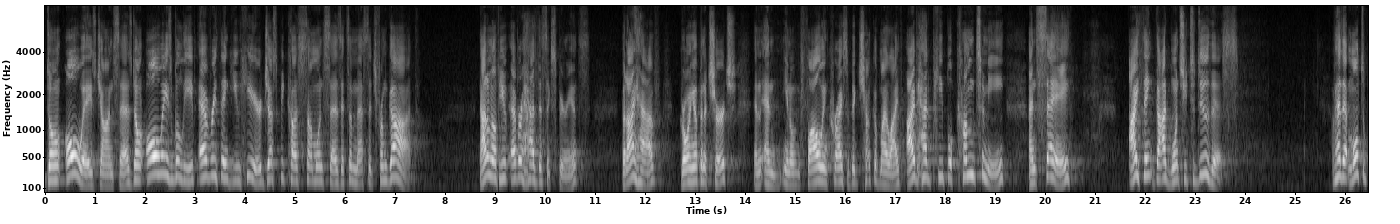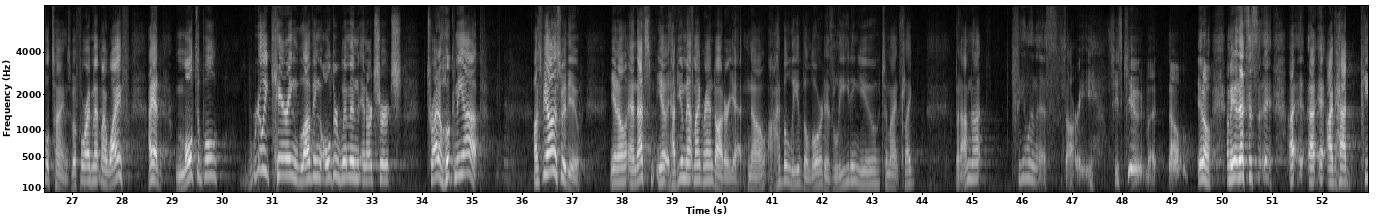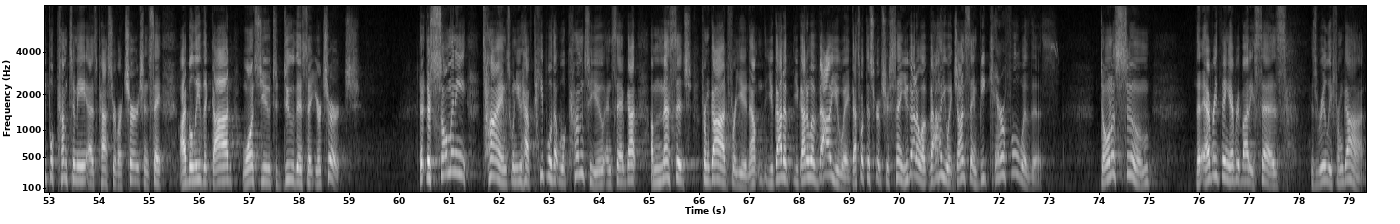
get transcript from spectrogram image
don't always, John says, don't always believe everything you hear just because someone says it's a message from God. Now, I don't know if you've ever had this experience, but I have growing up in a church and, and you know, following Christ a big chunk of my life. I've had people come to me and say, I think God wants you to do this. I've had that multiple times. Before I met my wife, I had multiple really caring, loving older women in our church try to hook me up. I'll just be honest with you. You know, and that's, you know, have you met my granddaughter yet? No. I believe the Lord is leading you to my, it's like, but I'm not feeling this. Sorry. She's cute, but no. You know, I mean, that's just, eh, I, I, eh, have had people come to me as pastor of our church and say, I believe that God wants you to do this at your church. There's so many times when you have people that will come to you and say, I've got a message from God for you. Now, you gotta, you gotta evaluate. That's what the scripture's saying. You gotta evaluate. John's saying, be careful with this. Don't assume that everything everybody says is really from God.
